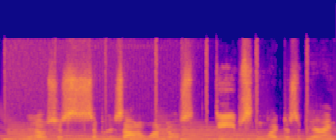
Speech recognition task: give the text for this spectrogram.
Yeah, I was just simply sounding one of those deeps and like disappearing.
